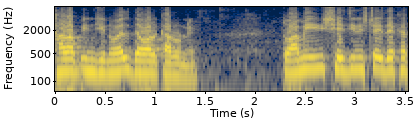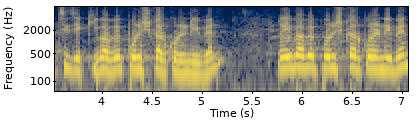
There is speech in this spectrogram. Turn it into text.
খারাপ ইঞ্জিন অয়েল দেওয়ার কারণে। তো আমি সেই জিনিসটাই দেখাচ্ছি যে কীভাবে পরিষ্কার করে নেবেন। তো এইভাবে পরিষ্কার করে নেবেন,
